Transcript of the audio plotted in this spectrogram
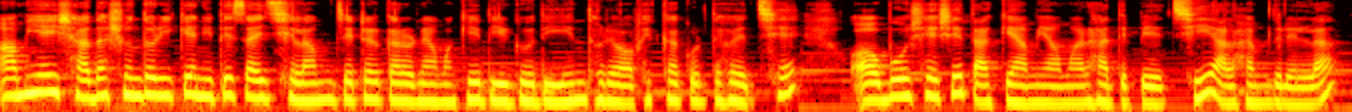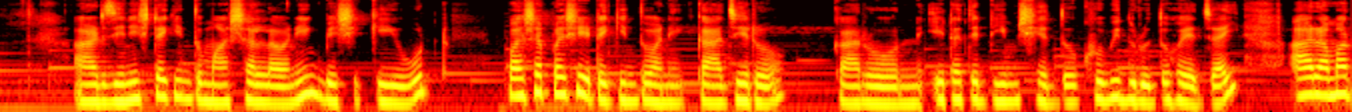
আমি এই সাদা সুন্দরীকে নিতে চাইছিলাম, যেটার কারণে আমাকে দীর্ঘদিন ধরে অপেক্ষা করতে হয়েছে। অবশেষে তাকে আমি আমার হাতে পেয়েছি, আলহামদুলিল্লাহ। আর জিনিসটা কিন্তু মাসাল্লাহ অনেক বেশি কিউট। পাশাপাশি এটা কিন্তু অনেক কাজেরও, কারণ এটাতে ডিম সেদ্ধ খুবই দ্রুত হয়ে যায়। আর আমার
